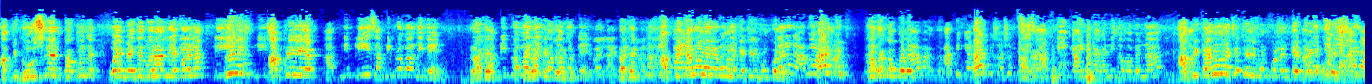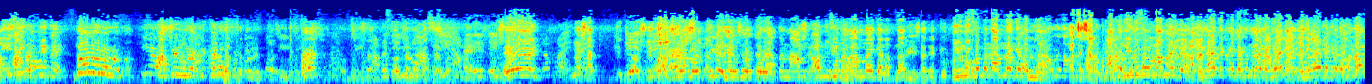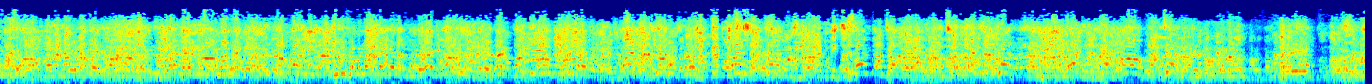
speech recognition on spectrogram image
আপনি ঘুষ নেন তখন ওই মেয়েদের তোরা নিয়ে করে না? প্লিজ আপনি আপনি প্লিজ আপনি প্রমাণ দিবেন। আপনি আপনি প্রমাণ দিয়ে কথা বলবেন। আপনি কেন ওনাকে টেলিফোন করলেন? না, না, কথা কম বলেন। আপনি কেন হ্যাঁ? আপনি রাগান্বিত হবেন না? আপনি কেন ওনাকে টেলিফোন করলেন? গেট ভেঙে আপনি করে কি- আপনি আপনার কি নিজেই না না না না না। কি আপনি ওনাকে কেন ফোন করলেন? হ্যাঁ? হয় হ্যাঁ, ইউনিফর্মের নাম নাই কেন আপনার স্যার ইউনিফর্মের নাম নাই কেন আপনার আচ্ছা স্যার আপনার ইউনিফর্মের নাম নাই কেন হ্যাঁ দেখেন দেখেন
